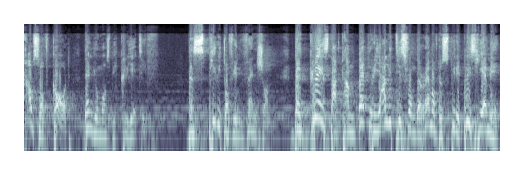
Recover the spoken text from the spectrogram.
house of God then you must be creative. The spirit of invention the grace that can birth realities from the realm of the spirit. Please hear me.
